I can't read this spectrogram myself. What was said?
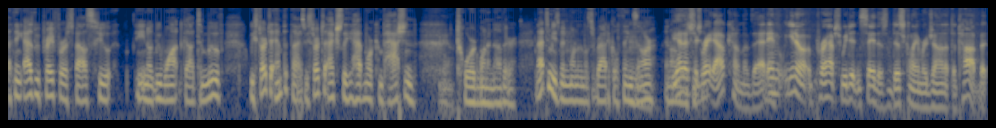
I think as we pray for a spouse who, you know, we want God to move, we start to empathize. We start to actually have more compassion toward one another. And that to me has been one of the most radical things in our in our Yeah, that's a great outcome of that. And, you know, perhaps we didn't say this disclaimer, John, at the top, but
